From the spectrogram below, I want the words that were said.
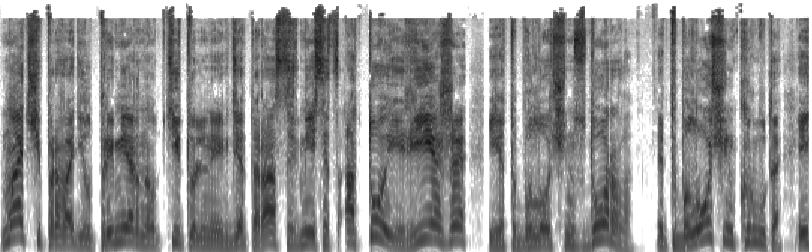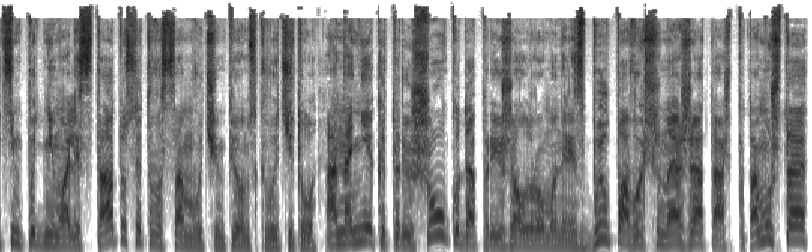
матчи проводил примерно титульные где-то раз в месяц, а то и реже, и это было очень здорово. Это было очень круто. Этим поднимали статус этого самого чемпионского титула. А на некоторые шоу, куда приезжал Роман Рейнс, был повышенный ажиотаж, потому что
